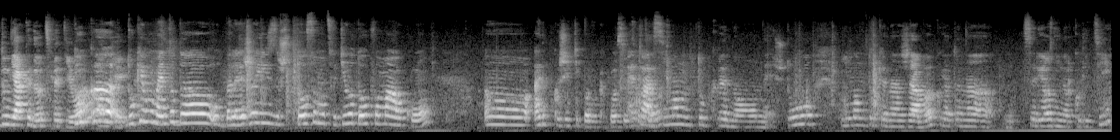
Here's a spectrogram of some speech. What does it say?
до някъде отсветила. Тук, okay. тук е момента да отбележа и защо съм отсветила толкова малко. А, айде покажи ти първо какво се Ето аз имам тук едно нещо. Имам тук една жаба, която е на сериозни наркотици.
